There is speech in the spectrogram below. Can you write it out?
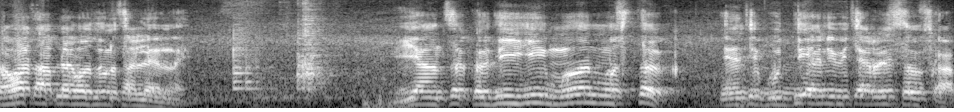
तवाच आपल्या बाजूने चाललेला नाही. यांचं कधीही मन मस्तक यांची बुद्धी आणि विचाराचे संस्कार.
